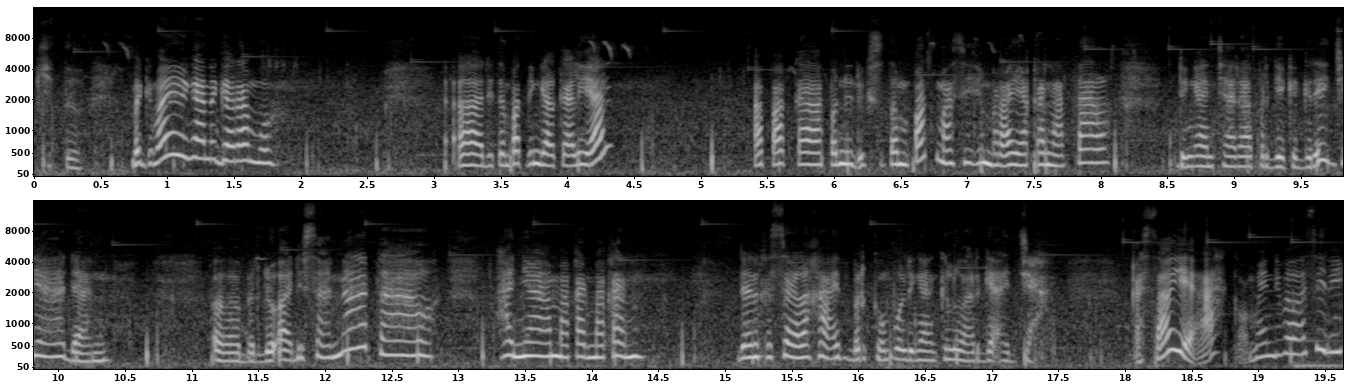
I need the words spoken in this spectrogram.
Gitu. Bagaimana dengan negaramu? Eh, di tempat tinggal kalian apakah penduduk setempat masih merayakan Natal dengan cara pergi ke gereja dan eh, berdoa di sana atau hanya makan-makan dan keselahait berkumpul dengan keluarga aja? Kasih tahu ya, komen di bawah sini.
